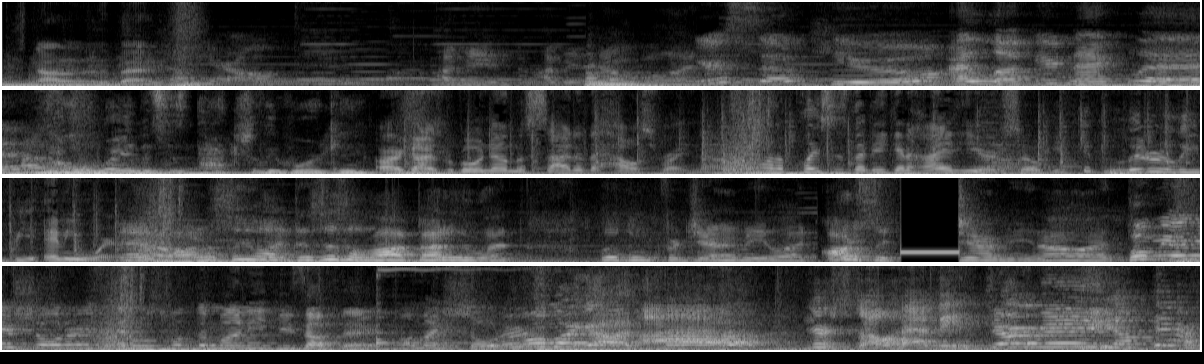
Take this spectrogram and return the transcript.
He's not under the bed. Come here often. I mean, I mean, no, but. You're so cute. I love your necklace. No way, this is actually working. All right, guys, we're going down the side of the house right now. There's a lot of places that he can hide here, so he could literally be anywhere. Man, honestly, like, this is a lot better than like looking for Jeremy. Like, honestly, f- Jeremy, you know, like. Put me on your shoulders and we'll split the money if he's up there. On my shoulder? Oh my god! Ah, you're so heavy! Jeremy! Is he up there?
